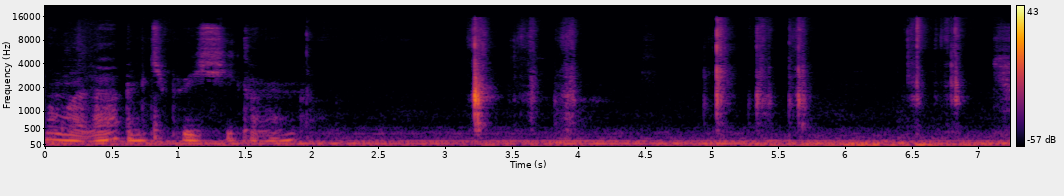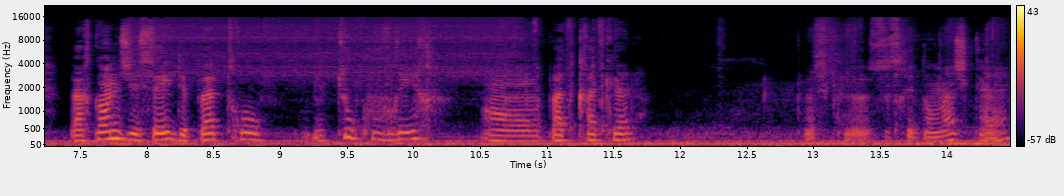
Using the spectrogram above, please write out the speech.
Voilà, un petit peu ici quand même. Par contre, j'essaye de pas trop tout couvrir en pâte crackle. Parce que ce serait dommage quand même.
